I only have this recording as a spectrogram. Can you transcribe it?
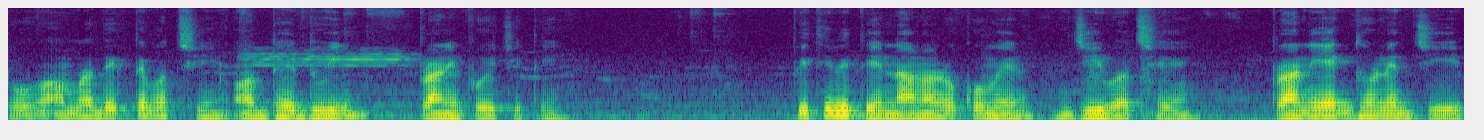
তো আমরা দেখতে পাচ্ছি অধ্যায় দুই, প্রাণী পরিচিতি। পৃথিবীতে নানা রকমের জীব আছে। প্রাণী এক ধরনের জীব।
